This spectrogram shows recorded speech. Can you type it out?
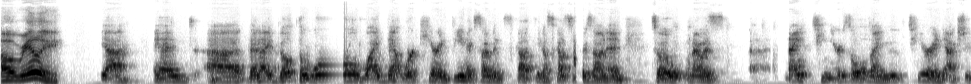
Oh, really? Yeah. And uh, then I built the worldwide network here in Phoenix. So I'm in Scott, you know, Scottsdale, Arizona. And so when I was uh, 19 years old, I moved here and actually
